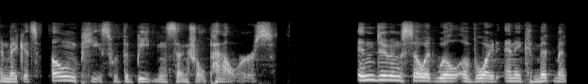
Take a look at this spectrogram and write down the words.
and make its own peace with the beaten Central Powers. In doing so, it will avoid any commitment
